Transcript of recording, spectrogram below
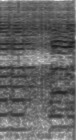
Uh-huh.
